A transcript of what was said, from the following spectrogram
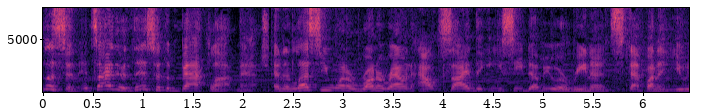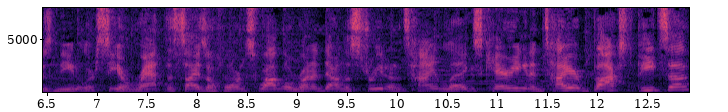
Listen, it's either this or the backlot match, and unless you want to run around outside the ECW arena and step on a used needle or see a rat the size of Hornswoggle running down the street on its hind legs carrying an entire boxed pizza,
